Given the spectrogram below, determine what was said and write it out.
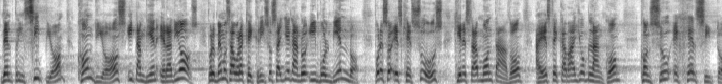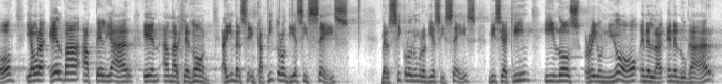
del principio con Dios y también era Dios. Pero vemos ahora que Cristo está llegando y volviendo. Por eso es Jesús quien está montado a este caballo blanco con su ejército y ahora él va a pelear en Amargedón. Ahí en, en capítulo 16 versículo número 16, dice aquí, y los reunió en el, en el lugar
